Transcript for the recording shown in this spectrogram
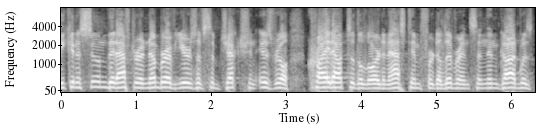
We can assume that after a number of years of subjection, Israel cried out to the Lord and asked him for deliverance, and then God was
